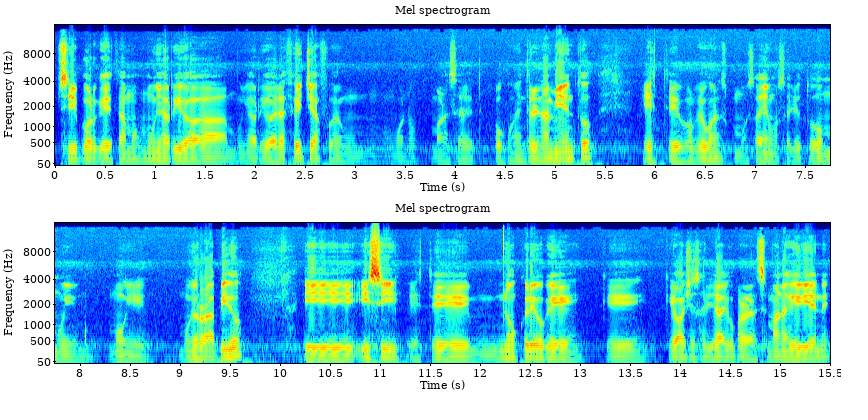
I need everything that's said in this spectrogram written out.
sí, porque estamos muy arriba, muy arriba de la fecha, fue un, bueno, van a ser este, pocos entrenamientos, este, porque bueno, como sabemos salió todo muy, muy, muy rápido y, y sí, este, no creo que, que- que vaya a salir algo para la semana que viene,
